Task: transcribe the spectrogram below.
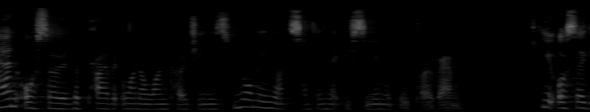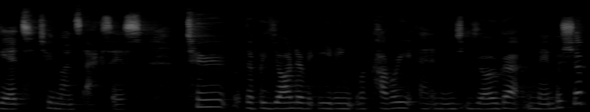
And also, the private one on one coaching is normally not something that you see in a group program. You also get two months access to the Beyond Overeating Recovery and Yoga membership,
